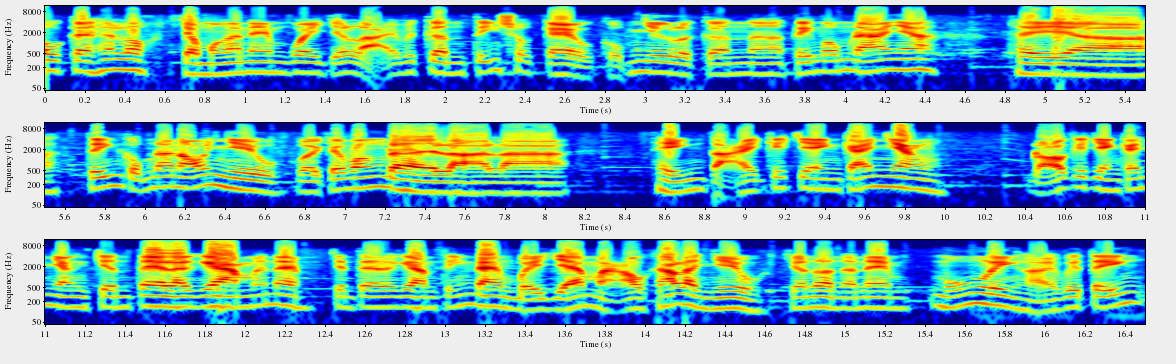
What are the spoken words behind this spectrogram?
Ok hello, chào mừng anh em quay trở lại với kênh Tiếng Số Kèo cũng như là kênh uh, Tiếng Bóng Đá nhé Thì uh, Tiếng cũng đã nói nhiều về cái vấn đề là là hiện tại cái trang cá nhân Đó cái trang cá nhân trên Telegram anh em. Trên Telegram Tiếng đang bị giả mạo khá là nhiều Cho nên anh em muốn liên hệ với Tiếng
